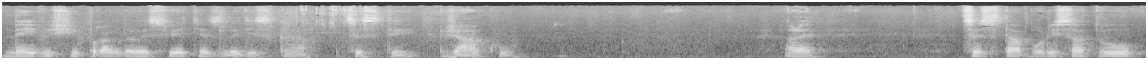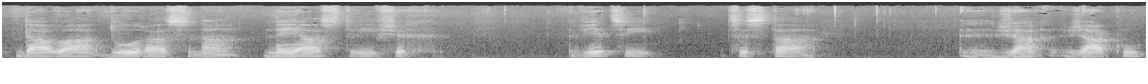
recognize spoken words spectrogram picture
nejvyšší pravda ve světě z hlediska cesty žáků. Ale cesta bodhisattva dává důraz na nejáství všech věcí. Cesta eh, žá, žáků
